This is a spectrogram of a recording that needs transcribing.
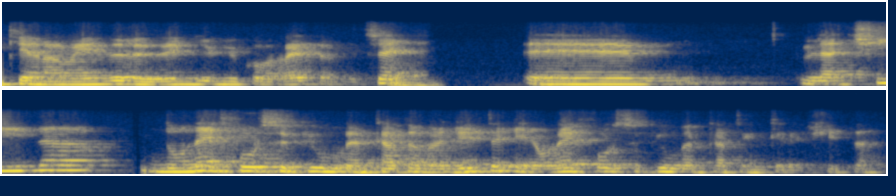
chiaramente l'esempio più corretto che c'è. Mm. Eh, la Cina non è forse più un mercato emergente e non è forse più un mercato in crescita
